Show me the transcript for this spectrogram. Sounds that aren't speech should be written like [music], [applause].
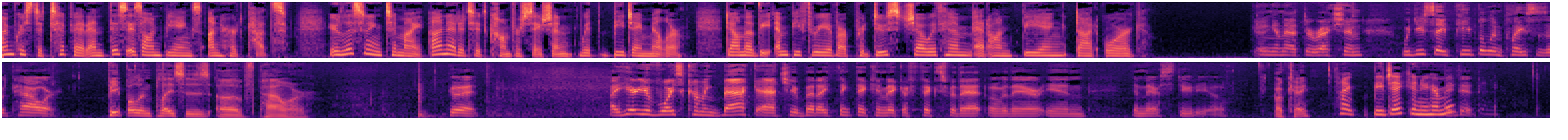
I'm Krista Tippett, and this is On Being's Unheard Cuts. You're listening to my unedited conversation with BJ Miller. Download the MP3 of our produced show with him at onbeing.org. Looking in that direction, would you say people in places of power? People in places of power. Good. I hear your voice coming back at you, but I think they can make a fix for that over there in in their studio. Okay. Hi, BJ, can you hear They me? did.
